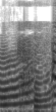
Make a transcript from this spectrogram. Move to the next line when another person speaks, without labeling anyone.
Huh?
